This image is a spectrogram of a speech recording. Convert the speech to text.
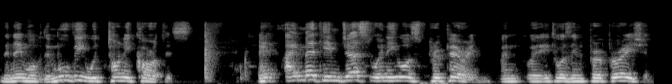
the name of the movie, with Tony Curtis. And I met him just when he was preparing, when, when it was in preparation.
